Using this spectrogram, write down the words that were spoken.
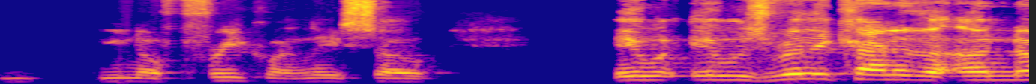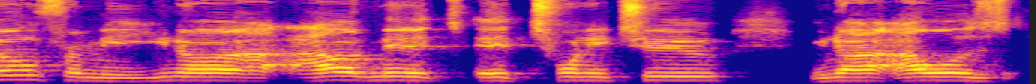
you know, frequently. So it, it was really kind of the unknown for me. You know, I'll admit it, at 22, you know, I was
